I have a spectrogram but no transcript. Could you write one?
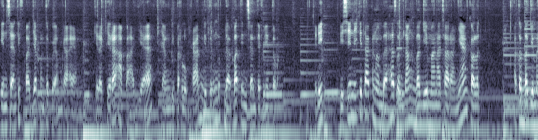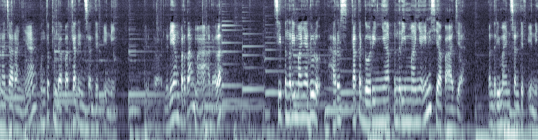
insentif pajak untuk UMKM. Kira-kira apa aja yang diperlukan gitu untuk dapat insentif itu. Jadi di sini kita akan membahas tentang bagaimana caranya kalau atau bagaimana caranya untuk mendapatkan insentif ini. Gitu. Jadi yang pertama adalah si penerimanya dulu harus kategorinya penerimanya ini siapa aja penerima insentif ini.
